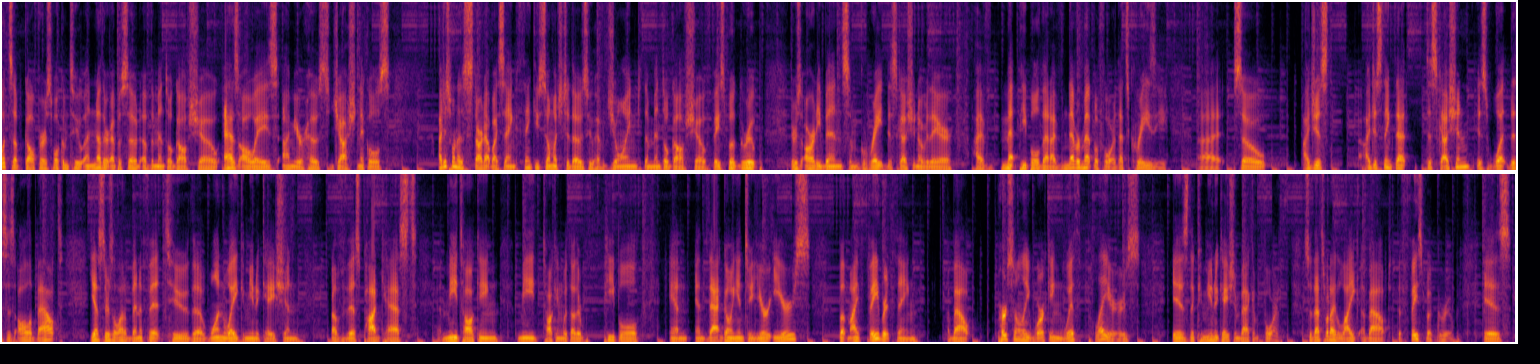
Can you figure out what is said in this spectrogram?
What's up, golfers? Welcome to another episode of the Mental Golf Show. As always, I'm your host, Josh Nichols. I just want to start out by saying thank you so much to those who have joined the Mental Golf Show Facebook group. There's already been some great discussion over there. I've met people that I've never met before. That's crazy. Uh, so I just I just think that discussion is what this is all about. Yes, there's a lot of benefit to the one-way communication of this podcast, uh, me talking, me talking with other people and and that going into your ears. But my favorite thing about personally working with players is the communication back and forth. So that's what I like about the Facebook group is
